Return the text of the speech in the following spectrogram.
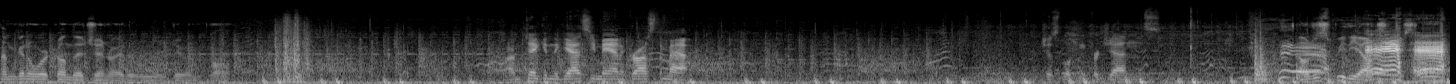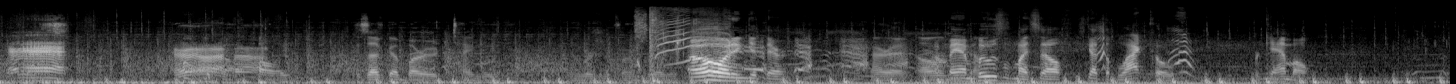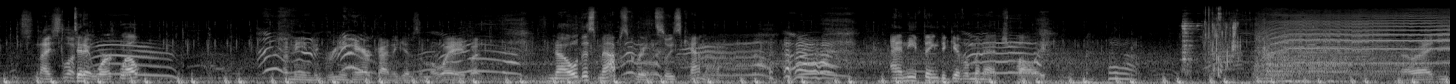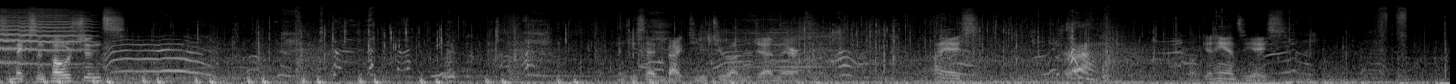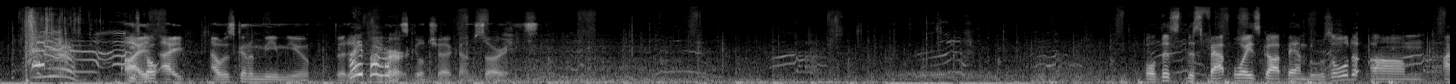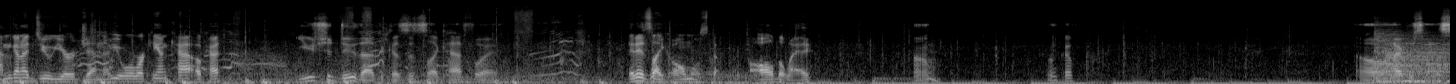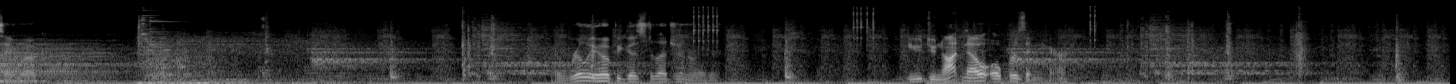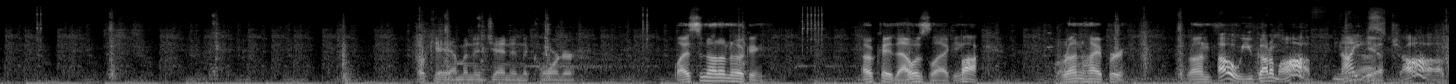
I'm gonna work on the generator we were doing, Paul. I'm taking the gassy man across the map. Just looking for gens. I'll just be the outsourcer, Oh, because I've got borrowed time and we're gonna farm forever. Oh, I didn't get there. Alright, um, Bamboozled myself. He's got the black coat for camo. It's a nice look. Did it work well? I mean, the green hair kind of gives him away, but No, this map's green, so he's camo. Anything to give him an edge, Paulie. all right, he's mixing potions. I think he's heading back to you two on the gen there. Hi, Ace. Don't get handsy, Ace. I, I, I was gonna meme you, but Hi, if you skill check, I'm sorry. Well, this this fat boy's got bamboozled. Um, I'm gonna do your gen that you were working on, Cat. Okay. You should do that because it's like halfway. It is like almost all the way. Oh. Okay. Oh, Hyper's on the same hook. I really hope he goes to that generator. You do not know Oprah's in here. Okay, I'm gonna gen in the corner. Why is it not unhooking? Okay, that was laggy. Fuck. Run, Hyper. Run. Oh, you got him off. Nice Yeah. job.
